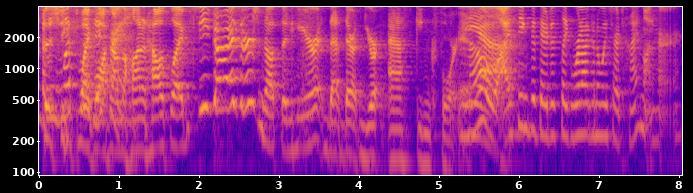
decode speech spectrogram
So she's What's like walking around the haunted house like, see guys, there's nothing here. That they're you're asking for it. No, Yeah. I think that they're just like we're not going to waste our time on her.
